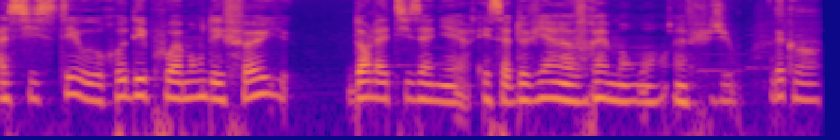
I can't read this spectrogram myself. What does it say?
assister au redéploiement des feuilles dans la tisanière et ça devient un vrai moment infusion. D'accord.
